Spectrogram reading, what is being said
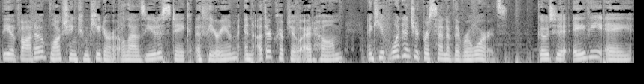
The Avado blockchain computer allows you to stake Ethereum and other crypto at home and keep 100% of the rewards. Go to ava.do.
